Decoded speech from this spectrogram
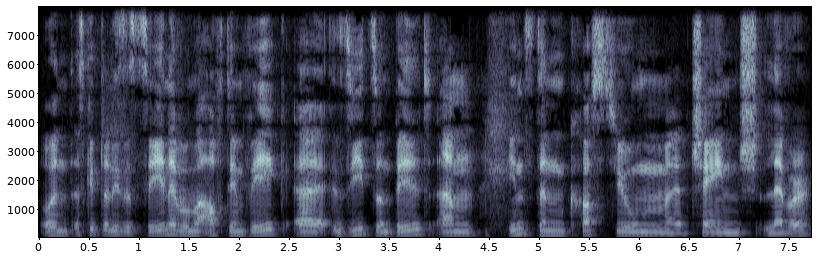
Und es gibt dann diese Szene, wo man auf dem Weg äh, sieht, so ein Bild, ähm, Instant Costume Change Lever.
